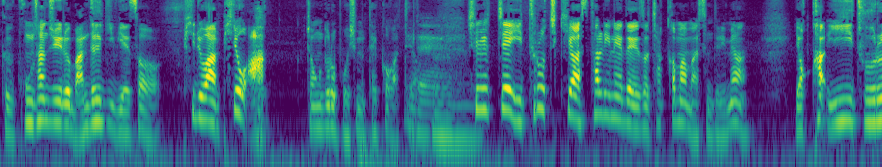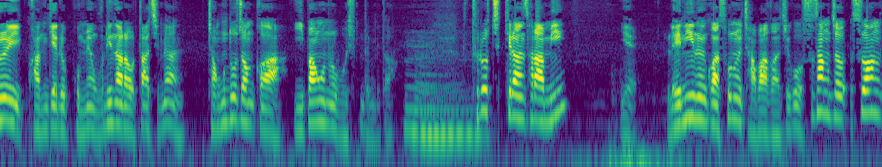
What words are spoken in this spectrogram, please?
그 공산주의를 만들기 위해서 필요한 필요악 정도로 보시면 될 것 같아요. 네. 음. 실제 이 트로츠키와 스탈린에 대해서 잠깐만 말씀드리면 역할 이 둘의 관계를 보면 우리나라로 따지면 정도전과 이방원으로 보시면 됩니다. 음. 트로츠키라는 사람이 예 레닌과 손을 잡아가지고 수상적 수상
